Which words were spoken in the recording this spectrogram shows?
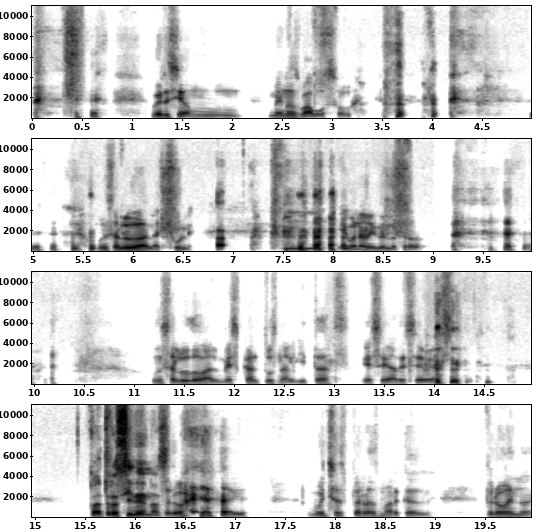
Versión menos baboso, güey. Un saludo a la chule. Ah. Y, y bueno, amigo, el otro. Un saludo al Mezcal Tus Nalguitas, SADCB. Patrocínenos. Pero muchas perras marcas, güey. Pero bueno,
